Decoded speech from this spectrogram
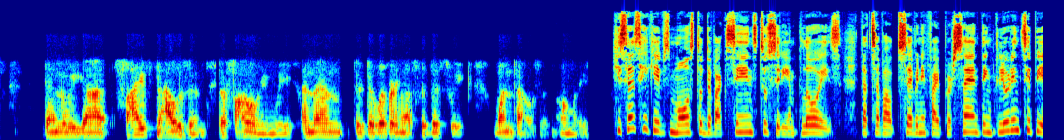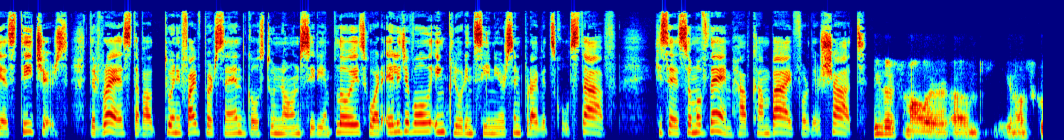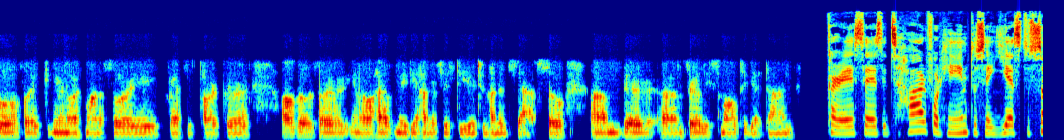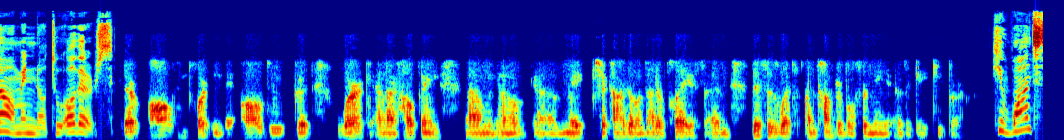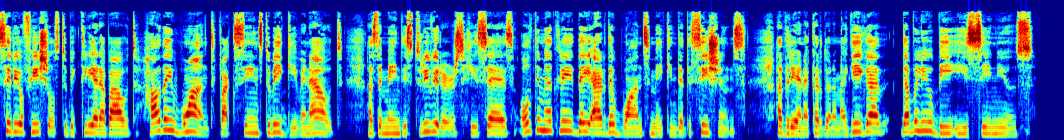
Then we got 5,000 the following week. And then they're delivering us for this week 1,000 only. He says he gives most of the vaccines to city employees. That's about 75%, including CPS teachers. The rest, about 25%, goes to non city employees who are eligible, including seniors and private school staff. He says some of them have come by for their shot. These are smaller, um, you know, schools like near North Montessori, Francis Parker. All those are, you know, have maybe 150 or 200 staff. So um, they're um, fairly small to get done. Khare says it's hard for him to say yes to some and no to others. They're all important. They all do good work and are helping, um, you know, uh, make Chicago a better place. And this is what's uncomfortable for me as a gatekeeper. He wants city officials to be clear about how they want vaccines to be given out. As the main distributors, he says, ultimately they are the ones making the decisions. Adriana Cardona Maguigad, WBEZ News.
